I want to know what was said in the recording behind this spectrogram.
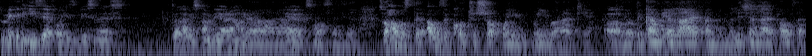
to make it easier for his business, to have his family around. Yeah, yeah, Yeah. makes more sense. Yeah. So how was the how was the culture shock when you when you arrived here? Oh. you know, the Gambian life and the Malaysian life. How was that?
